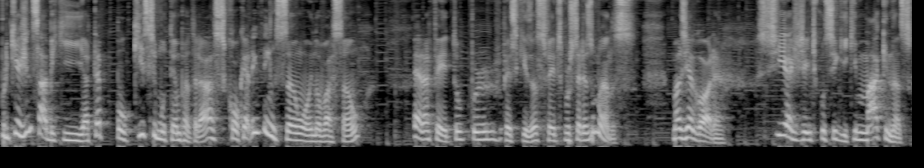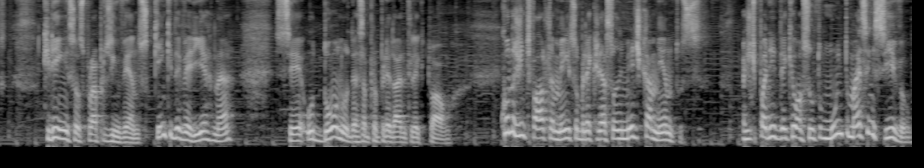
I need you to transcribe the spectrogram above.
Porque a gente sabe que até pouquíssimo tempo atrás, qualquer invenção ou inovação era feito por pesquisas feitas por seres humanos. Mas e agora? Se a gente conseguir que máquinas criem seus próprios inventos, quem que deveria, né, ser o dono dessa propriedade intelectual? Quando a gente fala também sobre a criação de medicamentos, a gente pode entender que é um assunto muito mais sensível,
